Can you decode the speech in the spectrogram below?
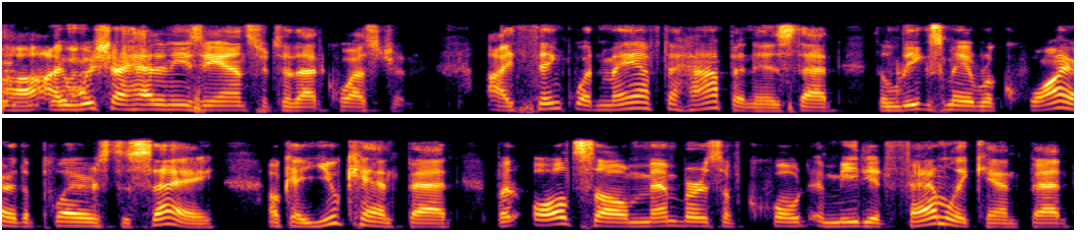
Uh, i wish i had an easy answer to that question I think what may have to happen is that the leagues may require the players to say, okay, you can't bet, but also members of quote immediate family can't bet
